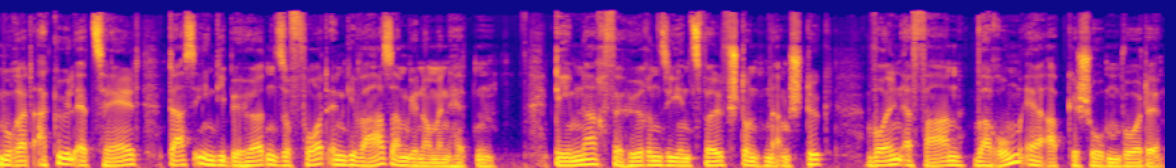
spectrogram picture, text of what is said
Murat Akgül erzählt, dass ihn die Behörden sofort in Gewahrsam genommen hätten. Demnach verhören sie ihn zwölf Stunden am Stück, wollen erfahren, warum er abgeschoben wurde.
